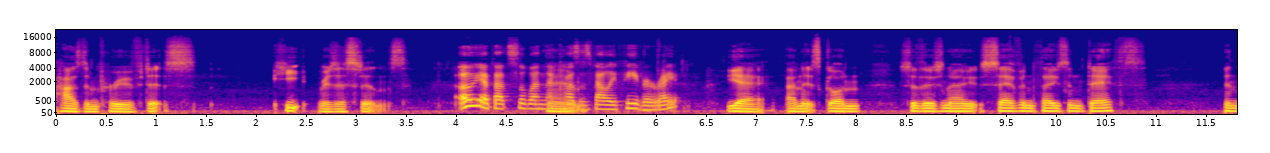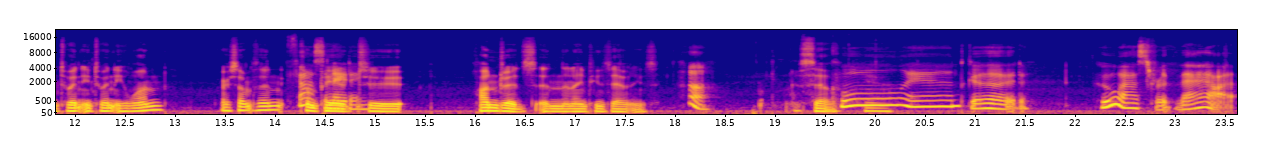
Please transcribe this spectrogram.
has improved its heat resistance. Oh yeah, that's the one that Um, causes valley fever, right? Yeah, and it's gone. So there's now seven thousand deaths in 2021 or something compared to hundreds in the 1970s. Huh. So Cool and good. Who asked for that?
